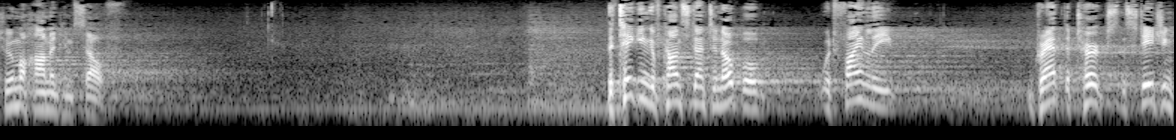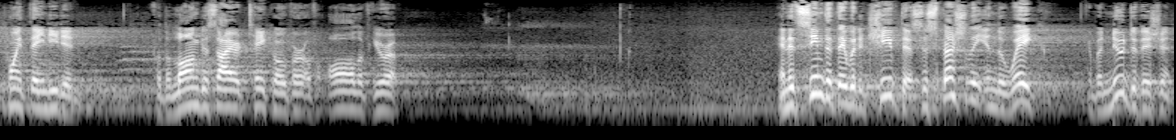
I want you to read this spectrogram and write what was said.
to Muhammad himself. The taking of Constantinople would finally grant the Turks the staging point they needed for the long desired takeover of all of Europe. And it seemed that they would achieve this, especially in the wake of a new division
